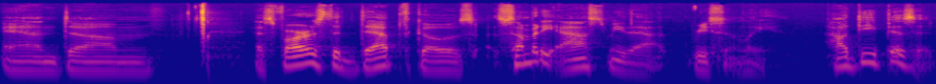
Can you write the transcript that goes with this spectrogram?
and. Um, as far as the depth goes, somebody asked me that recently. How deep is it?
